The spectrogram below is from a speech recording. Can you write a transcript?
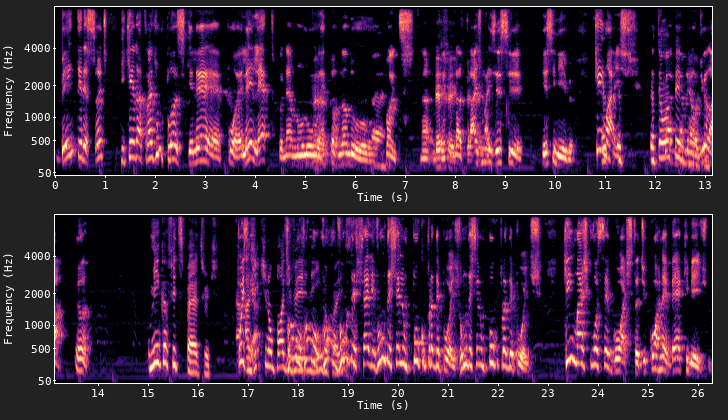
bem interessante e que ainda traz um plus, que ele é, pô, ele é elétrico, né? No, no é. retornando é. punts, né? Perfeito, ele ainda perfeito. traz mais esse, esse nível. Quem eu, mais? Eu, eu tenho uma Gabriel, pergunta. Diga lá. Ah. O Minka Fitzpatrick. Pois a, é. gente não pode vamos, ver vamos, ele vamos, vamos deixar ele, vamos deixar ele um pouco para depois. Vamos deixar ele um pouco para depois. Quem mais que você gosta de cornerback mesmo?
